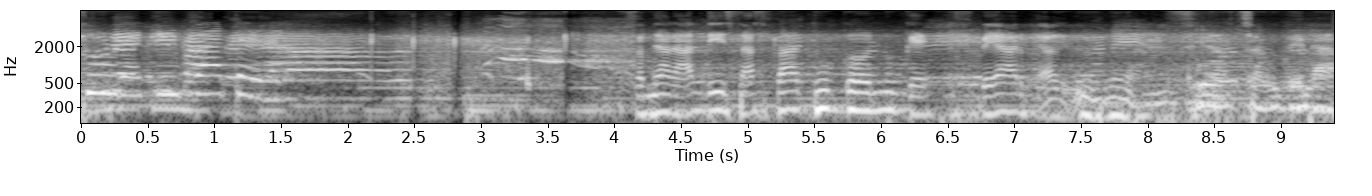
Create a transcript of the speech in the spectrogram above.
Zurekin batera Zanar aldiz azpatuko nuke Behar behar zaudela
